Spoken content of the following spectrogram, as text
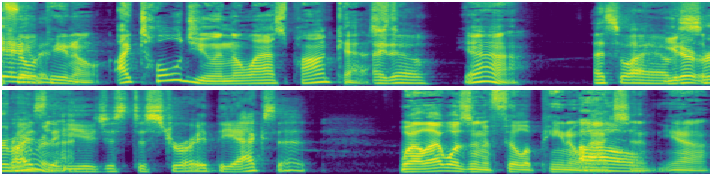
can't even- Filipino. I told you in the last podcast. I know. Yeah. That's why I was don't surprised remember that, that. you just destroyed the accent. Well, that wasn't a Filipino Oh. accent. Yeah.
